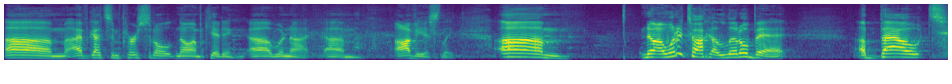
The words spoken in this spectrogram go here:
Um, I've got some personal, no, I'm kidding. Uh, we're not, um, obviously. Um, no, I want to talk a little bit about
